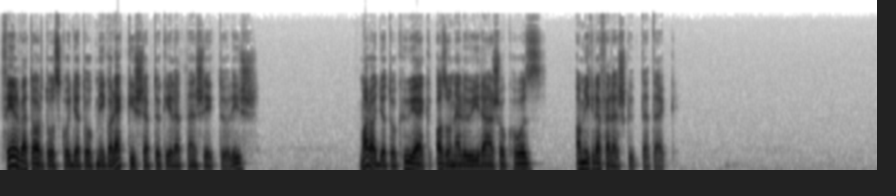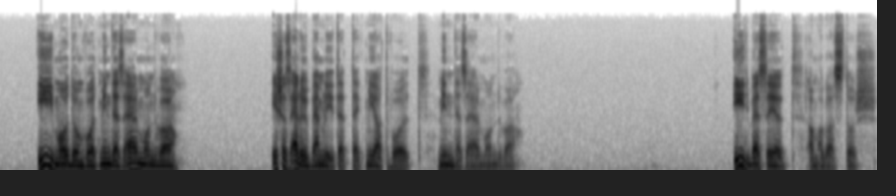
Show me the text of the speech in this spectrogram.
félve tartózkodjatok még a legkisebb tökéletlenségtől is, maradjatok hülyek azon előírásokhoz, amikre felesküdtetek. Így módon volt mindez elmondva, és az előbb említettek miatt volt mindez elmondva. Így beszélt a magasztos.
